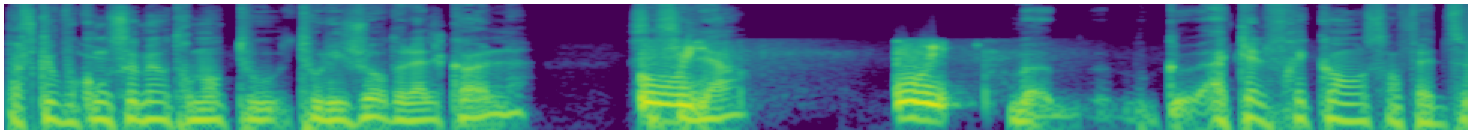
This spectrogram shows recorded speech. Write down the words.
Parce que vous consommez autrement tous tous les jours de l'alcool Oui. Oui. Bah, À quelle fréquence en fait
